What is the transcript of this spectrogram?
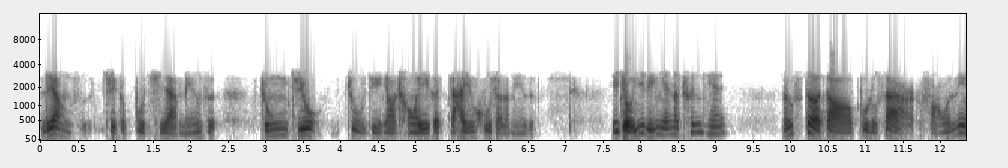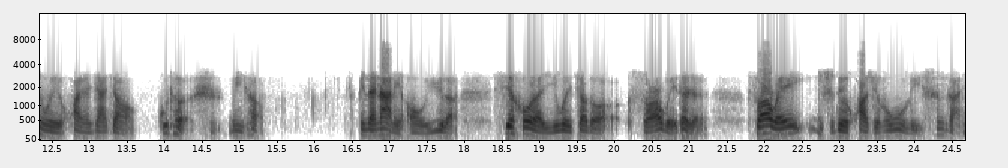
量子这个不起眼名字，终究注定要成为一个家喻户晓的名字。一九一零年的春天。能斯特到布鲁塞尔访问另一位化学家，叫古特史密特，并在那里偶遇了、邂逅了一位叫做索尔维的人。索尔维一直对化学和物理深感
